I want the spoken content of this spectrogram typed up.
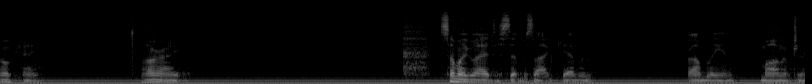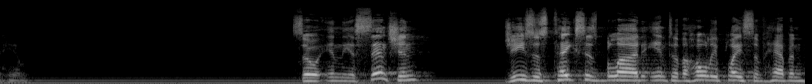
Okay. All right. Somebody gonna have to sit beside Kevin, probably, and monitor him. So in the ascension, Jesus takes his blood into the holy place of heaven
